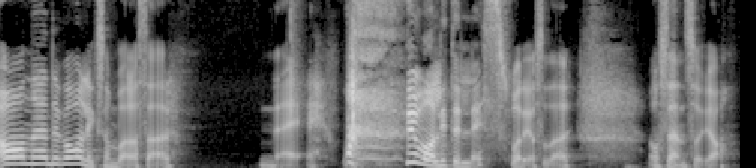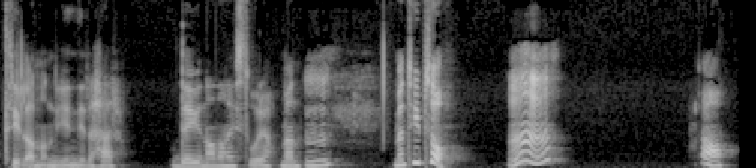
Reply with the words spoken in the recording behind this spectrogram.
ja nej det var liksom bara så här, nej. jag var lite less på det och sådär. Och sen så ja, trillade någon in i det här. Det är ju en annan historia men Mm. Men typ så. Mm. Ja.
